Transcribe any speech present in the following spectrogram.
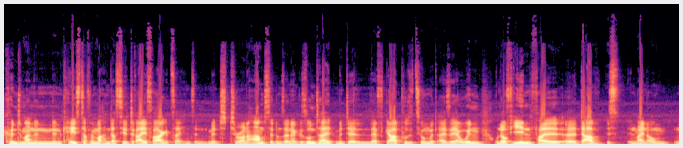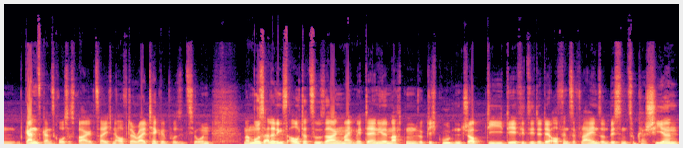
könnte man einen Case dafür machen, dass hier drei Fragezeichen sind. Mit Teron Armstead und seiner Gesundheit, mit der Left Guard Position mit Isaiah Wynn und auf jeden Fall, äh, da ist in meinen Augen ein ganz, ganz großes Fragezeichen auf der Right Tackle Position. Man muss allerdings auch dazu sagen, Mike McDaniel macht einen wirklich guten Job, die Defizite der Offensive Line so ein bisschen zu kaschieren.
